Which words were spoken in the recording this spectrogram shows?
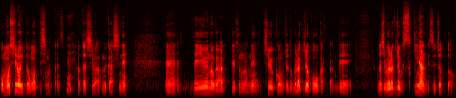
面白いと思ってしまったんですね私は昔ね。えー、っていうのがあってそのね中高もちょっとブラックジョーク多かったんで私ブラックジョーク好きなんですよちょっと。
